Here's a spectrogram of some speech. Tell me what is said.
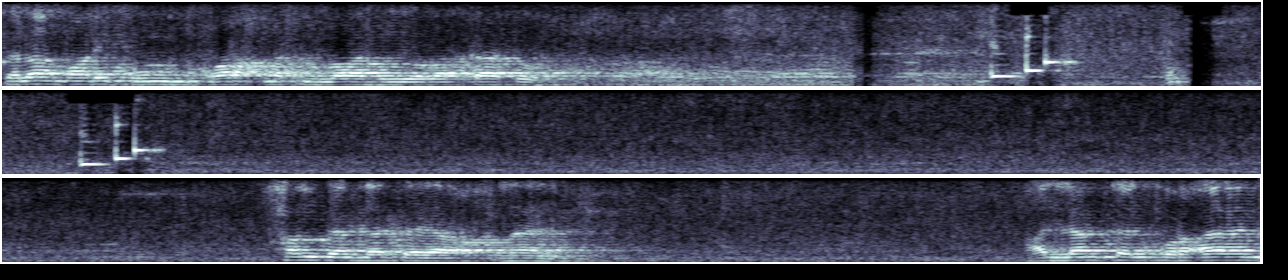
السلام عليكم ورحمة الله وبركاته. حمدا لك يا رحمن. علمت القرآن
